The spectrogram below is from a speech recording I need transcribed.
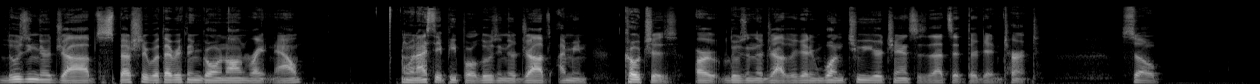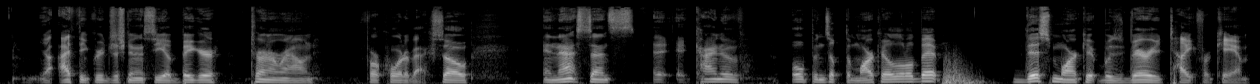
losing their jobs, especially with everything going on right now. And when I say people are losing their jobs, I mean coaches are losing their jobs. They're getting one, two year chances. That's it. They're getting turned. So I think we're just going to see a bigger turnaround for quarterbacks. So, in that sense, it, it kind of opens up the market a little bit. This market was very tight for Cam.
